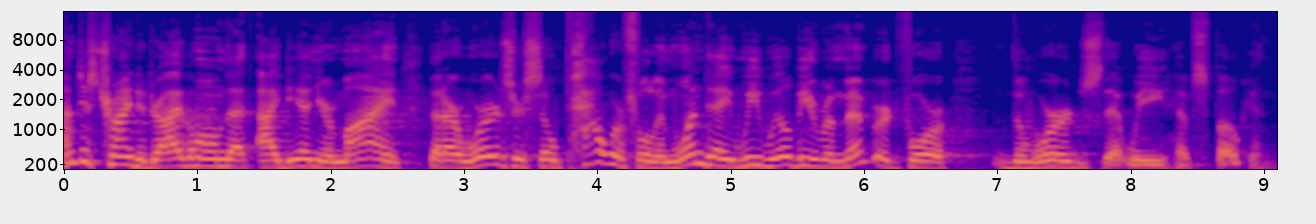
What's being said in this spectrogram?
I'm just trying to drive home that idea in your mind that our words are so powerful, and one day we will be remembered for the words that we have spoken.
